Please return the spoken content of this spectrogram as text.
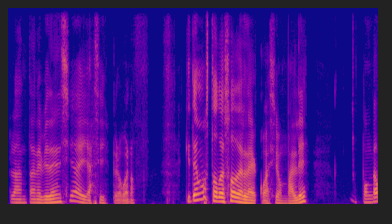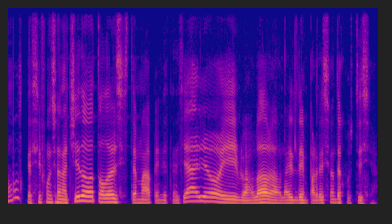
plantan evidencia y así. Pero bueno, quitemos todo eso de la ecuación, ¿vale? Pongamos que sí funciona chido todo el sistema penitenciario y bla, bla, bla, bla, de impartición de justicia.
